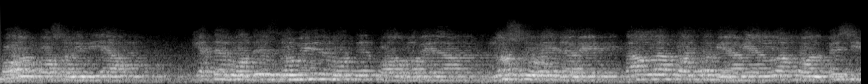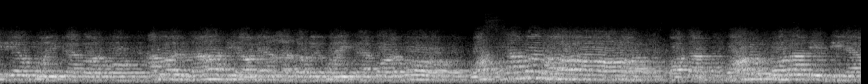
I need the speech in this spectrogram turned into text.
ফল ফসলে দিয়া ক্ষেতের মধ্যে জমিনের মধ্যে ফল হবে না, নষ্ট হয়ে যাবে। আল্লাহ পয়সাকে আমি আল্লাহ ফল বেশি দিয়ে পরীক্ষা করব। আমার না দিয়ে আমি আল্লাহ তোকে পরীক্ষা করব। অর্থাৎ ফল ফলাদি দিয়া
